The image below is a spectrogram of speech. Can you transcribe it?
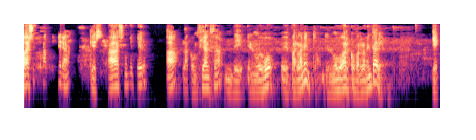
va a ser la primera que se va a someter a la confianza del nuevo eh, Parlamento, del nuevo arco parlamentario. Bien.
